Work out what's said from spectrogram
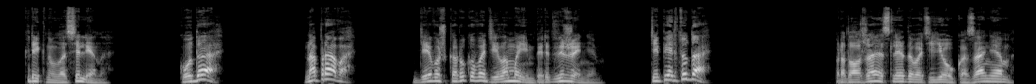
— крикнула Селена. «Куда?» «Направо!» Девушка руководила моим передвижением. «Теперь туда!» Продолжая следовать ее указаниям,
